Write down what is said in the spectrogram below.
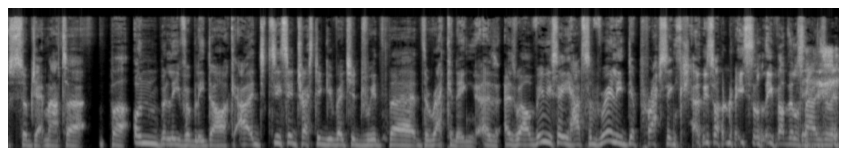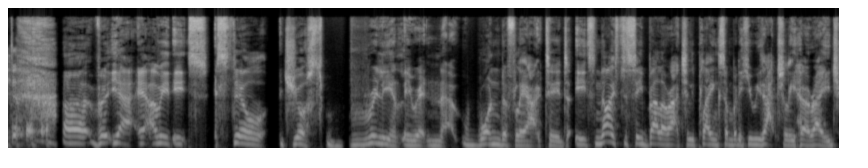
subject matter but unbelievably dark. Uh, it's interesting you mentioned with uh, The Reckoning as, as well. BBC had some really depressing shows on recently by the sounds of it. uh, but yeah, I mean, it's still just brilliantly written, wonderfully acted. It's nice to see Bella actually playing somebody who is actually her age,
